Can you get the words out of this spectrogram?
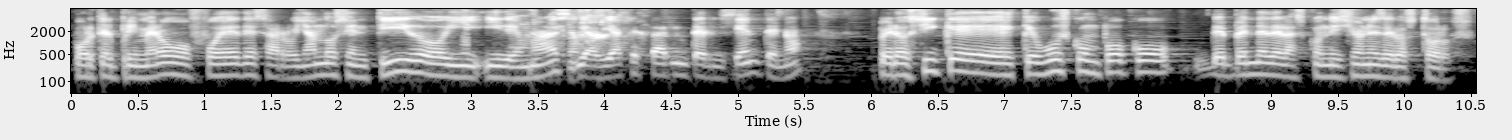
porque el primero fue desarrollando sentido y, demás, y había que estar inteligente, ¿no? Pero sí que, que busco un poco, depende de las condiciones de los toros.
